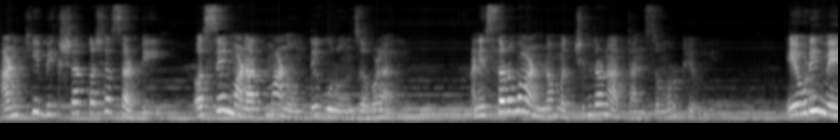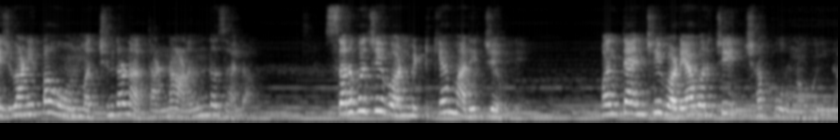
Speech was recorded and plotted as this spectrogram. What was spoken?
आणखी भिक्षा कशासाठी असे मनात मानून ते गुरूंजवळ आले. आणि सर्व अन्न मच्छिंद्रनाथांसमोर ठेवले. एवढी मेजवानी पाहून मच्छिंद्रनाथांना आनंद झाला. सर्व जेवण मिटक्या मारीत जेवले पण त्यांची वड्यावरची इच्छा पूर्ण होईना.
